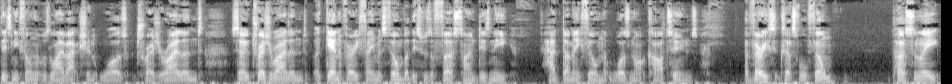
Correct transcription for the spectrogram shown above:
Disney film that was live action was Treasure Island. So Treasure Island, again a very famous film, but this was the first time Disney had done a film that was not cartoons. A very successful film. Personally,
